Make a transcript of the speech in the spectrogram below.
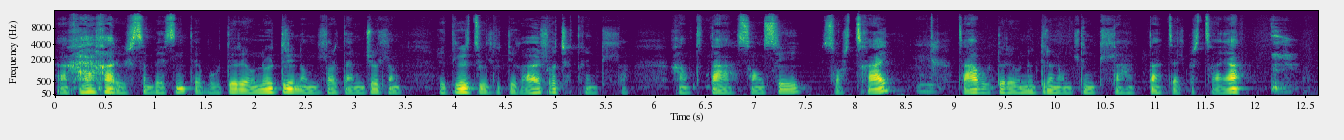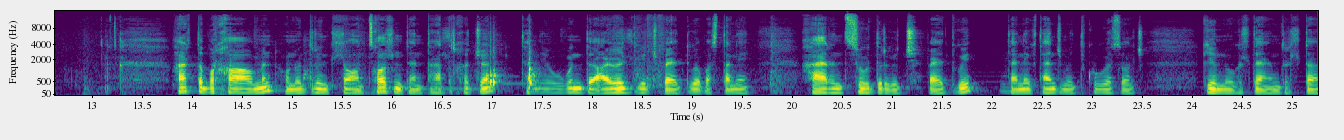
хайхаар ирсэн байсан. Тэгээ бүгдээрээ өнөөдрийн номлолоор дамжуулан эдгээр зүйлүүдийг ойлгож чадахын төлөө хамтдаа сонсъё, сурцгаая. За бүгдээрээ өнөөдрийн номлын төлөө хамтдаа залбирцгаая. Хайртай бурхан аав минь өнөөдрийн төлөө онцгойлон танд талархаж байна. Таны үгэнд аюул гэж байдгүй бас таны хайранд сүүдэр гэж байдгүй. Таныг таньж мэдхгүйгээс болж гин нүгэлтэй амьдралдаа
